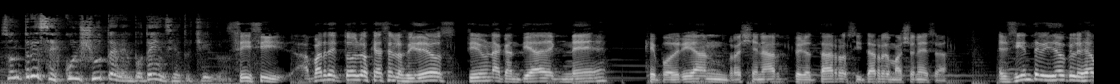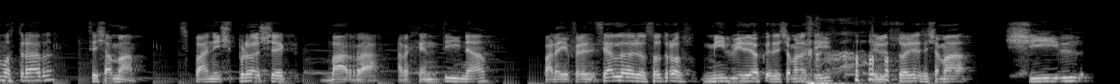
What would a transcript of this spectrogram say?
son tres school shooter en potencia estos chicos. Sí, sí. Aparte, todos los que hacen los videos tienen una cantidad de acné que podrían rellenar, pero tarros y tarros de mayonesa. El siguiente video que les voy a mostrar se llama Spanish Project barra Argentina. Para diferenciarlo de los otros mil videos que se llaman así, el usuario se llama Shil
